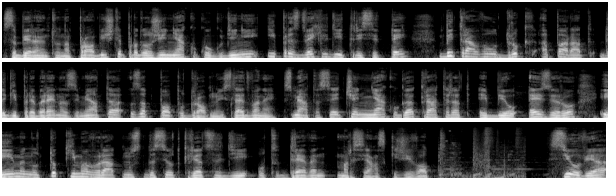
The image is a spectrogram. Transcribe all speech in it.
Събирането на проби ще продължи няколко години и през 2030-те би трябвало друг апарат да ги пребере на Земята за по-подробно изследване. Смята се, че някога кратерът е бил езеро и именно тук има вероятност да се открият следи от древен марсиански живот. Силвия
